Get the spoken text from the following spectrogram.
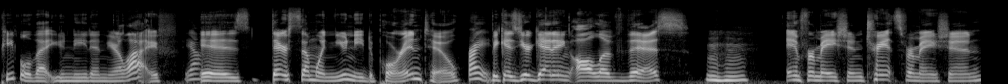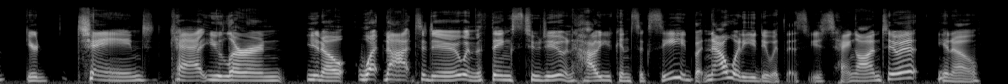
people that you need in your life. Yeah. Is there's someone you need to pour into, Right. Because you're getting all of this mm-hmm. information, transformation. You're changed, Kat. You learn. You know what not to do and the things to do and how you can succeed. But now, what do you do with this? You just hang on to it, you know,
